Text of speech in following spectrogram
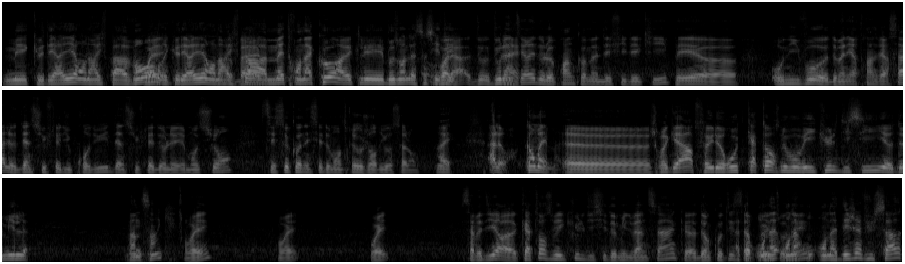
mais que derrière on n'arrive pas à vendre Ouais. et que derrière on n'arrive Bah, pas à mettre en accord avec les besoins de la société. Voilà, d'où Ouais. l'intérêt de le prendre comme un défi d'équipe et euh, au niveau de manière transversale d'insuffler du produit, d'insuffler de l'émotion. C'est ce qu'on essaie de montrer aujourd'hui au salon. Ouais. Alors, quand même, euh, je regarde, feuille de route, 14 nouveaux véhicules d'ici euh, 2025. Oui, oui, oui. Ça veut dire euh, 14 véhicules d'ici 2025. Euh, D'un côté, ça peut on, a, on, a, étonner. on a déjà vu ça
